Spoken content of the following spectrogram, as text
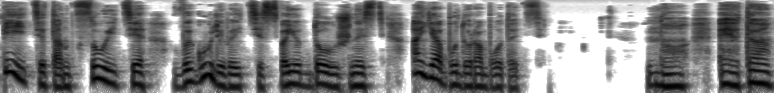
Пейте, танцуйте, выгуливайте свою должность, а я буду работать. Но это...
